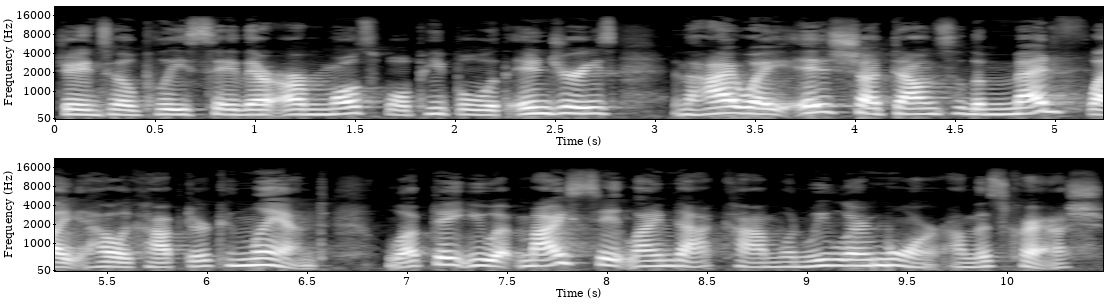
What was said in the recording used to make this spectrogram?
Janesville police say there are multiple people with injuries and the highway is shut down so the MedFlight helicopter can land. We'll update you at mystateline.com when we learn more on this crash.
